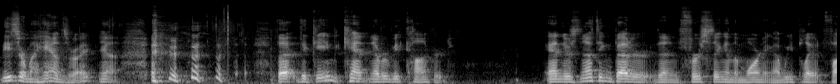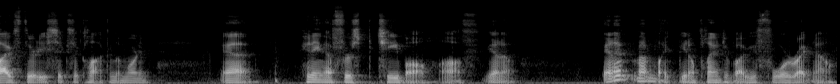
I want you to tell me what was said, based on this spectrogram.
these are my hands right yeah the, the game can't never be conquered and there's nothing better than first thing in the morning. uh, We play at 5.30, 6 o'clock in the morning, uh, hitting that first tee ball off, you know. And I'm, I'm like, you know, playing to probably four right now,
